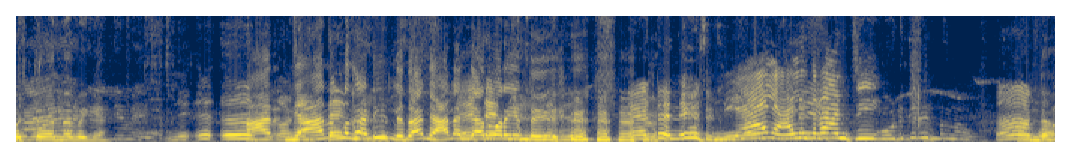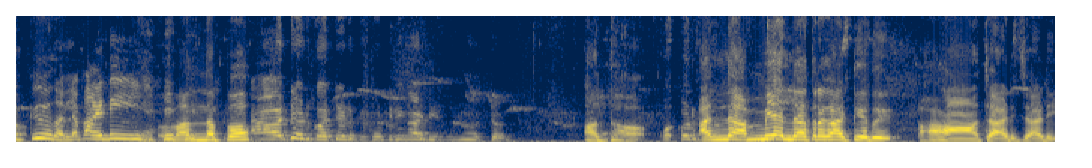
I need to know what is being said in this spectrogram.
വിട്ടു വന്നപ്പോ ഞാനൊന്നും കടിയില്ല ഞാനല്ലാതെ പറയുന്നുണ്ട് പറയടി വന്നപ്പോ അതാ. അല്ല അമ്മയല്ല അത്ര കാട്ടിയത്. ആ ചാടി ചാടി.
